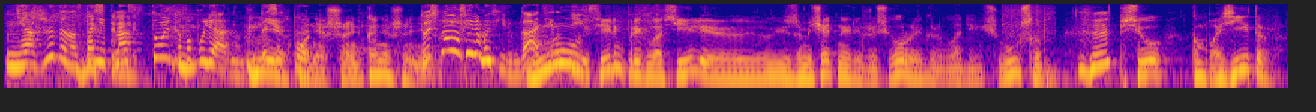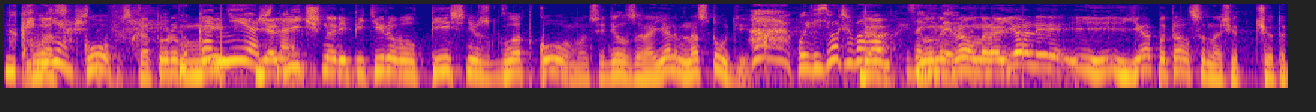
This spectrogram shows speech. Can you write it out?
неожиданно станет Выстрелит. настолько популярным до Нет, сих пор? конечно, конечно нет. То есть, ну, фильм и фильм, да, один ну, из. фильм пригласили, э, и замечательный режиссер Игорь Владимирович Усов. Все композитор Ну, конечно. Глазков, с которым Ну, мы... конечно. Я лично репетировал песню с Гладковым. Он сидел за роялем на студии. Ой, везет же вам, Да, и он играл на рояле, и, и я пытался, значит, что-то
